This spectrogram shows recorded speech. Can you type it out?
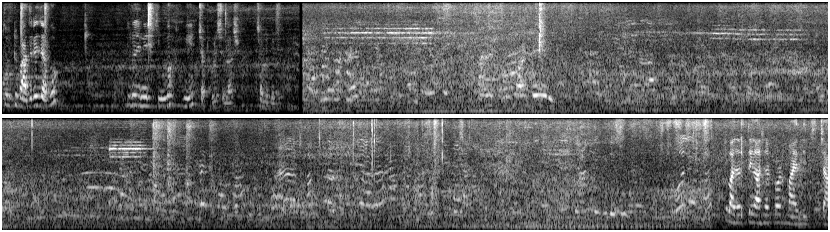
তো একটু বাজারে যাব। দুটো জিনিস কিনবো, নিয়ে চট করে চলে আসব। চলো বেরো। বাজার থেকে আসার পর মায়ের দিক চা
